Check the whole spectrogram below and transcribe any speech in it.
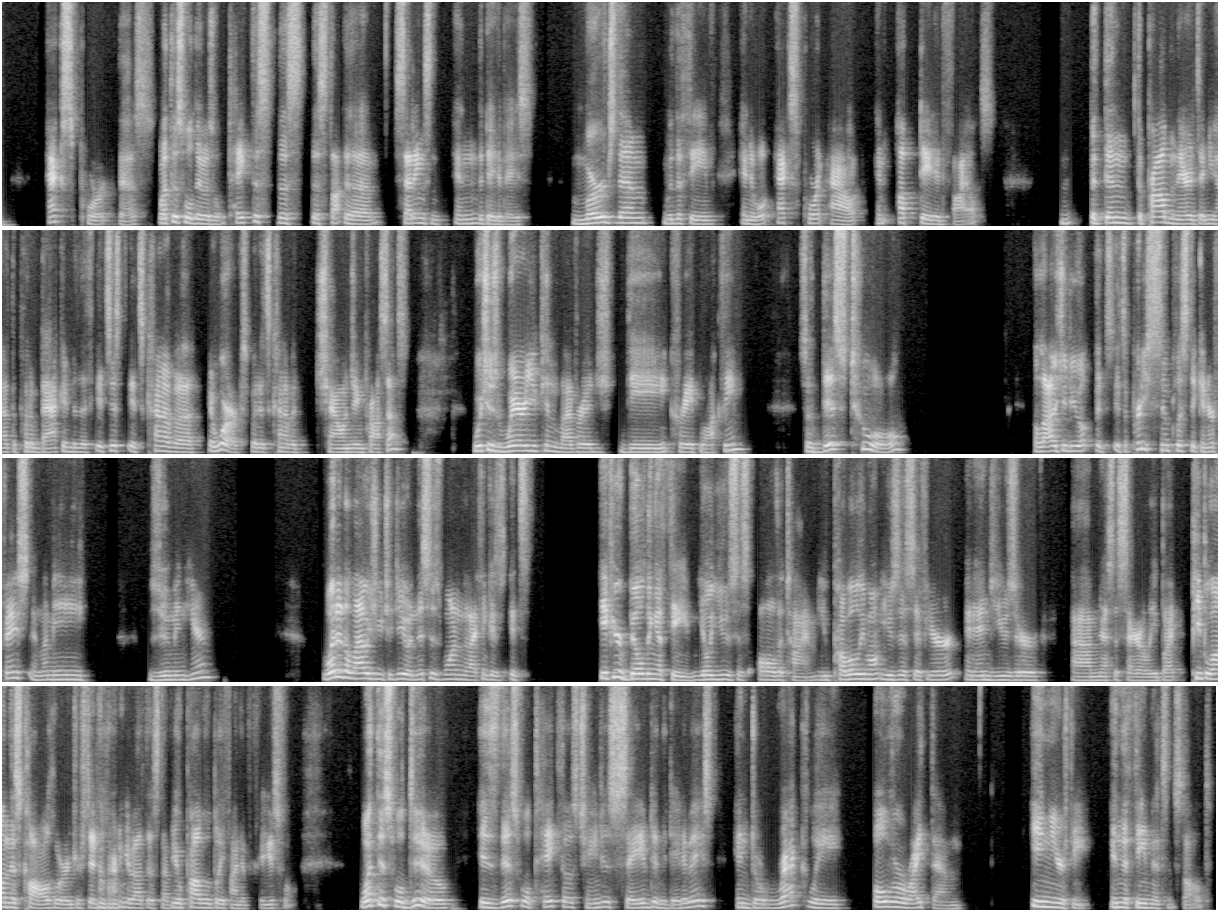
export this. What this will do is we'll take this this this uh, settings in, in the database, merge them with the theme, and it will export out an updated files. But then the problem there is then you have to put them back into the, it's just, it's kind of a, it works, but it's kind of a challenging process, which is where you can leverage the create block theme. So this tool allows you to, it's, it's a pretty simplistic interface. And let me zoom in here. What it allows you to do, and this is one that I think is, it's if you're building a theme, you'll use this all the time. You probably won't use this if you're an end user um, necessarily, but people on this call who are interested in learning about this stuff, you'll probably find it very useful. What this will do is this will take those changes saved in the database and directly overwrite them in your theme, in the theme that's installed.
